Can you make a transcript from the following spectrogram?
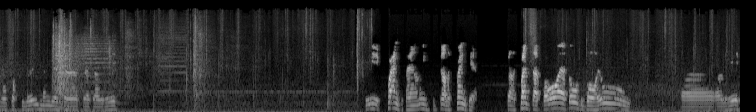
Walk up the room, then get uh, first over here. We need a crank apparently. We've got to crank it. Gotta crank that boy, I told the boy. Ooh. Uh, over here.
